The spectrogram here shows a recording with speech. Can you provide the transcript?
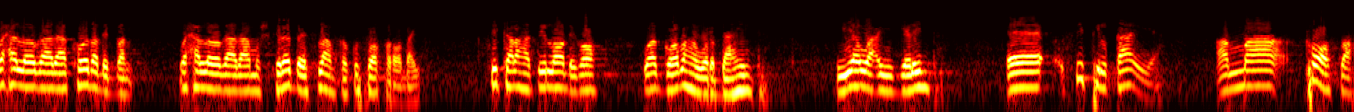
waxaa la ogaadaa kooda dhiban waxaa la ogaadaa mushkiladda islaamka ku soo korodhay si kale haddii loo dhigo waa goobaha warbaahinta iyo wacyigelinta ee si tilqaa'iya ama toosa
